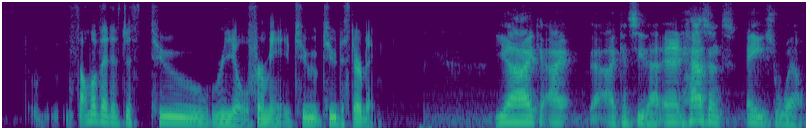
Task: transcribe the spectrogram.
some of it is just too real for me, too too disturbing. Yeah, I, I, I can see that, and it hasn't aged well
